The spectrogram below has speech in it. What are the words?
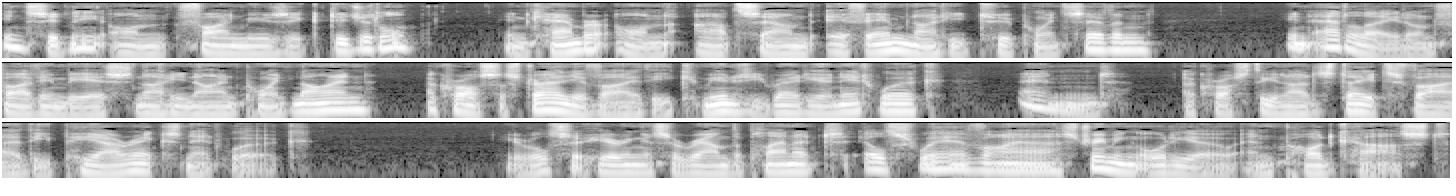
in Sydney on Fine Music Digital, in Canberra on Artsound FM 92.7, in Adelaide on 5MBS 99.9, across Australia via the Community Radio Network, and across the United States via the PRX network. You're also hearing us around the planet elsewhere via streaming audio and podcast.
